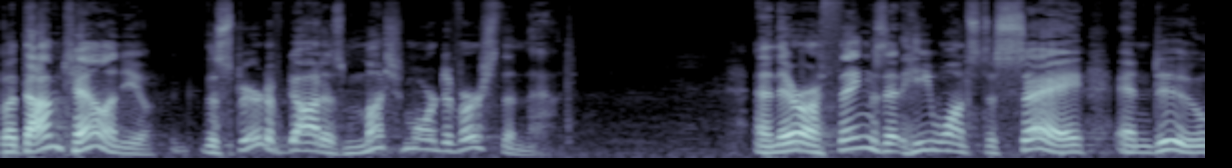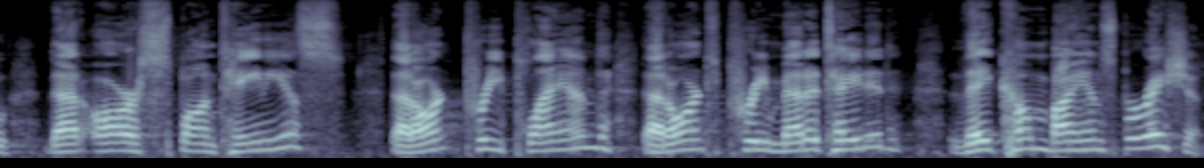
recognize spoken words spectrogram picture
But I'm telling you, the Spirit of God is much more diverse than that. And there are things that He wants to say and do that are spontaneous, that aren't pre planned, that aren't premeditated. They come by inspiration.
